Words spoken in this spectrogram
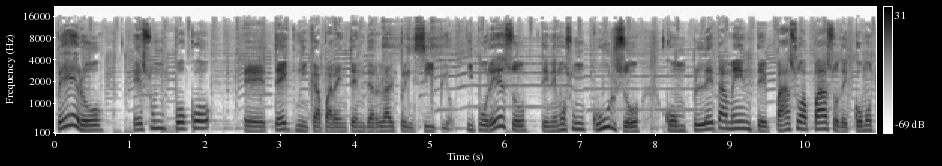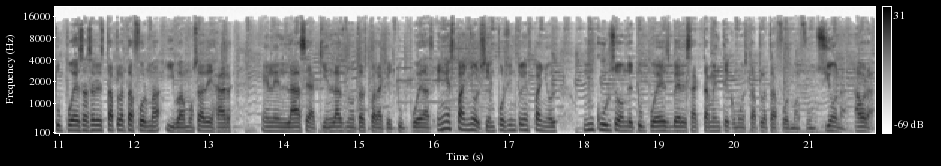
Pero es un poco eh, técnica para entenderla al principio. Y por eso tenemos un curso completamente paso a paso de cómo tú puedes hacer esta plataforma y vamos a dejar el enlace aquí en las notas para que tú puedas en español, 100% en español, un curso donde tú puedes ver exactamente cómo esta plataforma funciona. Ahora,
